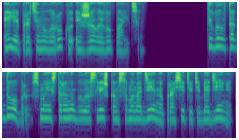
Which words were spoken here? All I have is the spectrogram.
Элли протянула руку и сжала его пальцы. «Ты был так добр, с моей стороны было слишком самонадеянно просить у тебя денег,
